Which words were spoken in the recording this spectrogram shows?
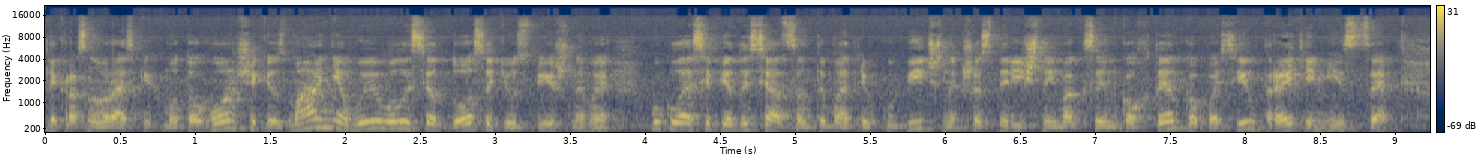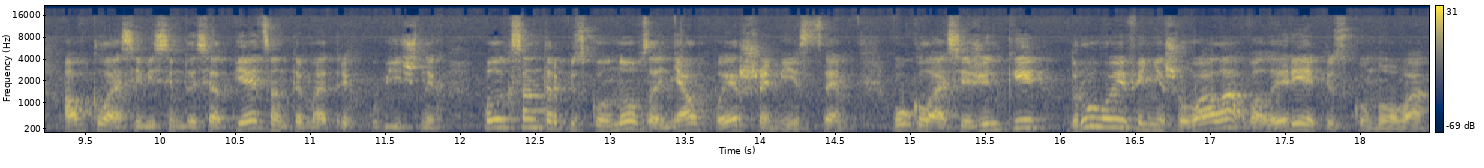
Для красноградських мотогонщиків змагання виявилися досить успішними. У класі 50 см кубічних шестирічний Максим Кохтенко посів третє місце. А в класі 85 см кубічних Олександр Піскунов зайняв перше місце. У класі жінки другою фінішувала Валерія Піскунова.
